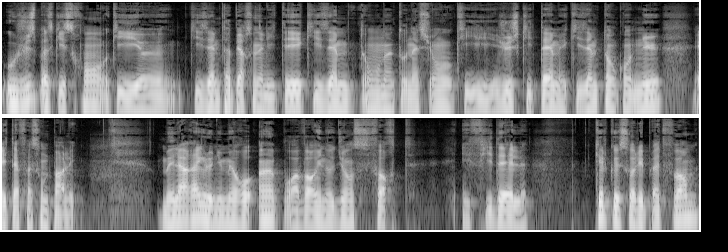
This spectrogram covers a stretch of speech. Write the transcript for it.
ou juste parce qu'ils seront euh, qu'ils aiment ta personnalité, qu'ils aiment ton intonation, qui juste qu'ils t'aiment et qu'ils aiment ton contenu et ta façon de parler. Mais la règle numéro un pour avoir une audience forte et fidèle, quelles que soient les plateformes,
